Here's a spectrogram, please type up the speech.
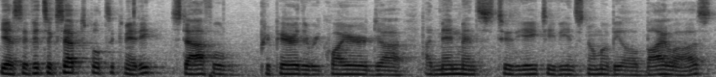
Yes, if it's acceptable to committee, staff will prepare the required uh, amendments to the ATV and snowmobile bylaws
